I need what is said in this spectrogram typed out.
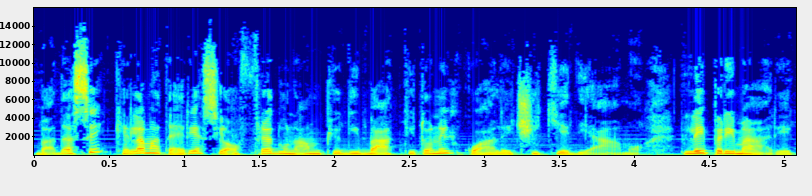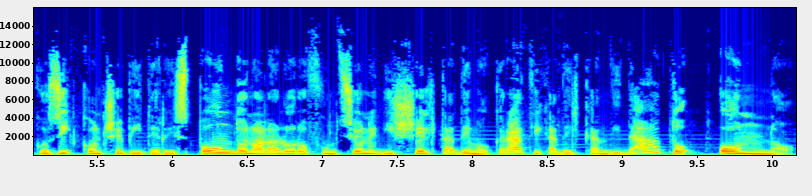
Va da sé che la materia si offre ad un ampio dibattito nel quale ci chiediamo le primarie così concepite rispondono alla loro funzione di scelta democratica del candidato o no?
